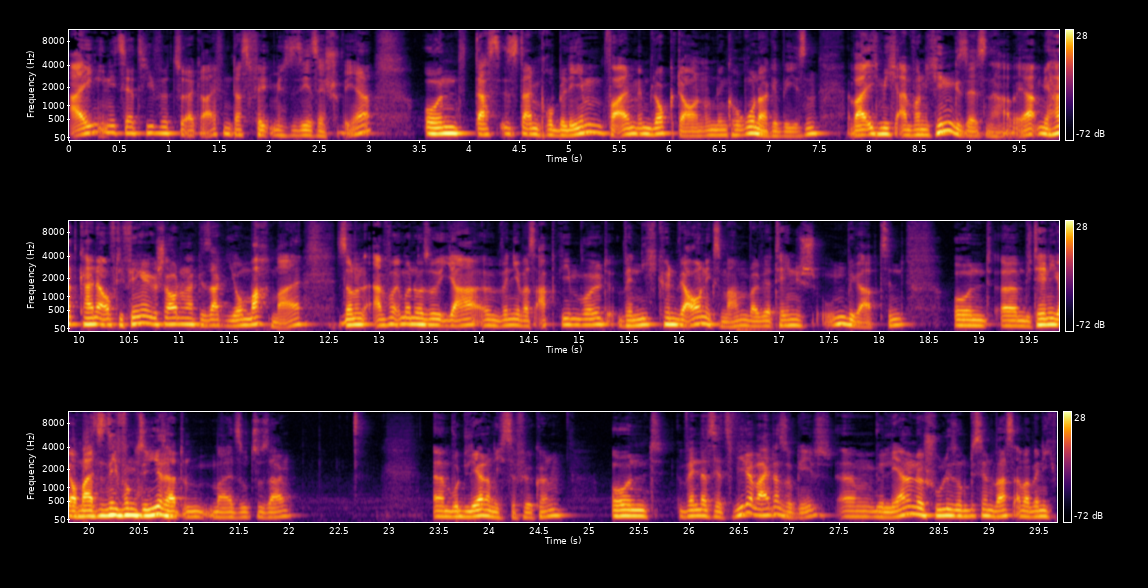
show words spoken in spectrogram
Eigeninitiative zu ergreifen, das fällt mir sehr, sehr schwer. Und das ist ein Problem, vor allem im Lockdown und in Corona gewesen, weil ich mich einfach nicht hingesessen habe. Ja, mir hat keiner auf die Finger geschaut und hat gesagt, jo, mach mal, sondern einfach immer nur so, ja, äh, wenn ihr was abgeben wollt, wenn nicht, können wir auch nichts machen, weil wir technisch unbegabt sind und ähm, die Technik auch meistens nicht funktioniert hat, mal sozusagen, ähm, wo die Lehrer nichts dafür können. Und wenn das jetzt wieder weiter so geht, ähm, wir lernen in der Schule so ein bisschen was, aber wenn ich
